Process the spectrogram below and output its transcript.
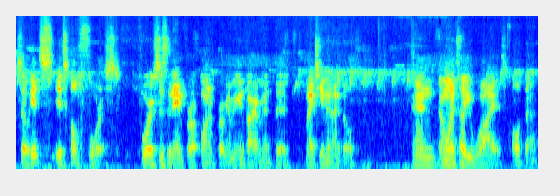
So it's it's called Forest. Forest is the name for our quantum programming environment that my team and I built. And I want to tell you why it's called that.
